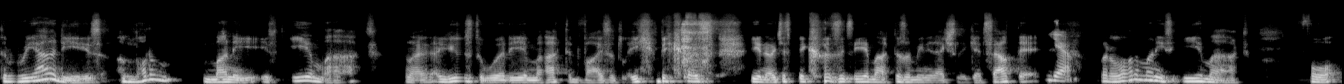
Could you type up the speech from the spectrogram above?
the reality is, a lot of money is earmarked. And I, I use the word earmarked advisedly because, you know, just because it's earmarked doesn't mean it actually gets out there. Yeah. But a lot of money is earmarked for,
